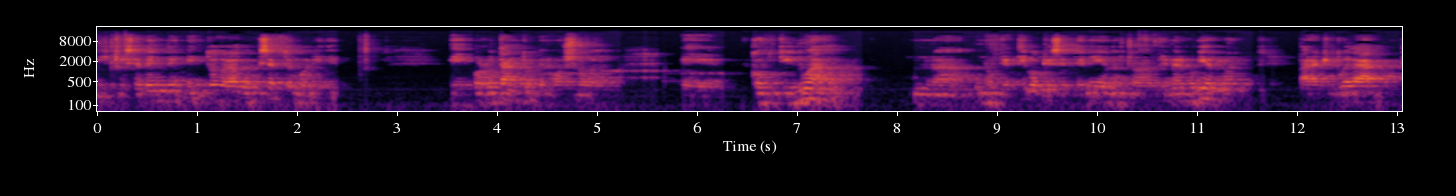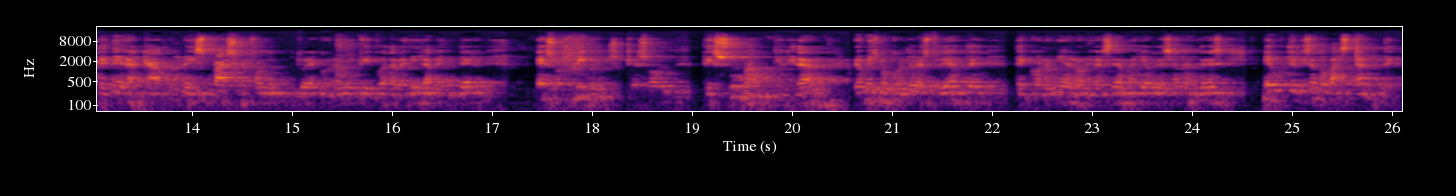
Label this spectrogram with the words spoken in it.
y que se venden en todo lado excepto en Bolivia. Eh, por lo tanto, hemos eh, continuado un objetivo que se tenía en nuestro primer gobierno para que pueda tener acá un espacio el Fondo de Cultura Económica y pueda venir a vender esos libros que son de suma utilidad. Yo mismo cuando era estudiante de Economía en la Universidad Mayor de San Andrés he utilizado bastante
